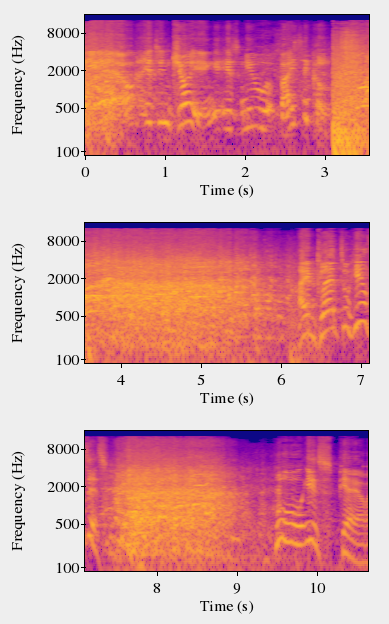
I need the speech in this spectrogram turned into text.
Pierre is enjoying his new bicycle. I am glad to hear this. Who is Pierre?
